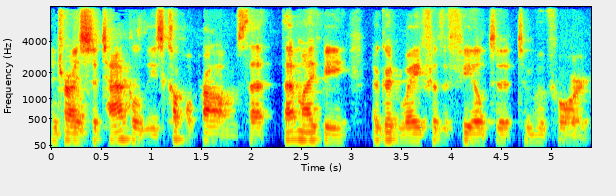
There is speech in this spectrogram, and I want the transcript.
and tries to tackle these couple problems, that that might be a good way for the field to, to move forward.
